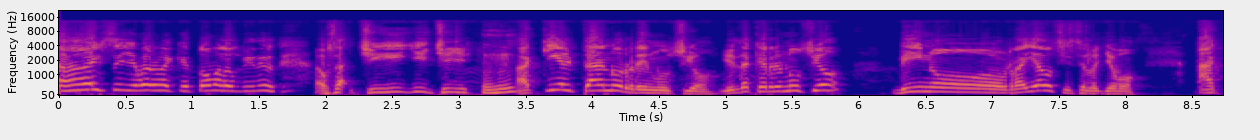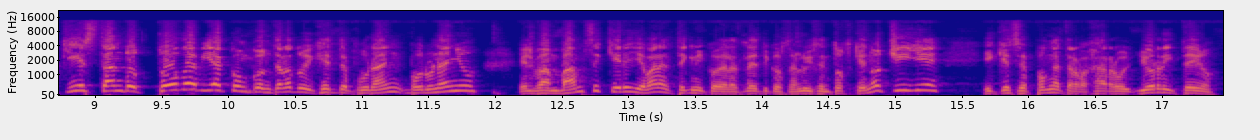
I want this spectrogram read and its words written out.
Ay, se llevaron al que toma los videos. O sea, chilli, chilli. Ujú. Aquí el Tano renunció. Y el día que renunció, vino Rayados y se lo llevó. Aquí estando todavía con contrato vigente por, año, por un año, el Bam Bam se quiere llevar al técnico del Atlético San Luis. Entonces, que no chille y que se ponga a trabajar, Raúl. Yo reitero,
